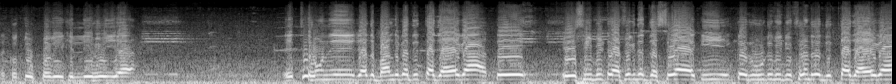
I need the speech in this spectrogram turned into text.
ਦੇਖੋ ਧੁੱਪ ਵੀ ਖਿੱਲੀ ਹੋਈ ਹੈ ਇੱਥੇ ਹੁਣ ਜਦ ਬੰਦ ਕਰ ਦਿੱਤਾ ਜਾਏਗਾ ਤੇ ਏਸੀਬੀ ਟ੍ਰੈਫਿਕ ਨੇ ਦੱਸਿਆ ਹੈ ਕਿ ਇੱਕ ਰੂਟ ਵੀ ਡਿਫਰੈਂਟ ਦਿੱਤਾ ਜਾਏਗਾ।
